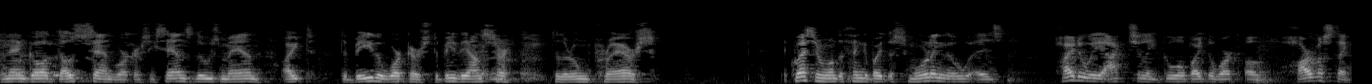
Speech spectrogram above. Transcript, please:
And then God does send workers. He sends those men out to be the workers, to be the answer to their own prayers. The question we want to think about this morning, though, is how do we actually go about the work of harvesting?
